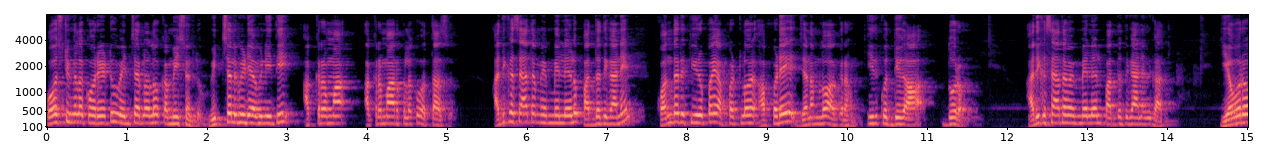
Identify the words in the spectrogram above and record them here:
పోస్టింగ్ల కోరేటు వెంచర్లలో కమిషన్లు. విచ్చలవిడి అవినీతి అక్రమ అక్రమార్కులకు ఒత్తాసు. అధిక శాతం ఎమ్మెల్యేలు పద్ధతిగానే కొందరి తీరుపై అప్పట్లో అప్పుడే జనంలో ఆగ్రహం. ఇది కొద్దిగా దూరం. అధిక శాతం ఎమ్మెల్యేలు పద్ధతిగా అనేది కాదు. ఎవరో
